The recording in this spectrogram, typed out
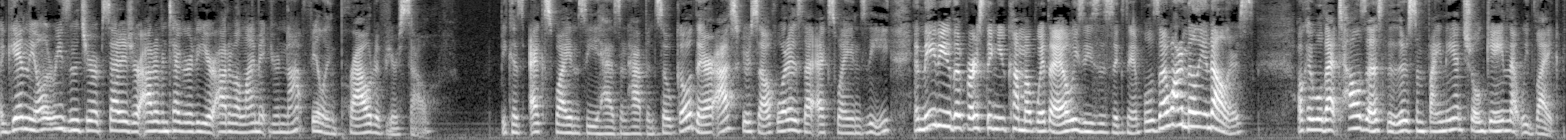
Again, the only reason that you're upset is you're out of integrity, you're out of alignment, you're not feeling proud of yourself because X, Y, and Z hasn't happened. So go there, ask yourself, what is that X, Y, and Z? And maybe the first thing you come up with, I always use this example, is I want a million dollars. Okay, well, that tells us that there's some financial gain that we'd like.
